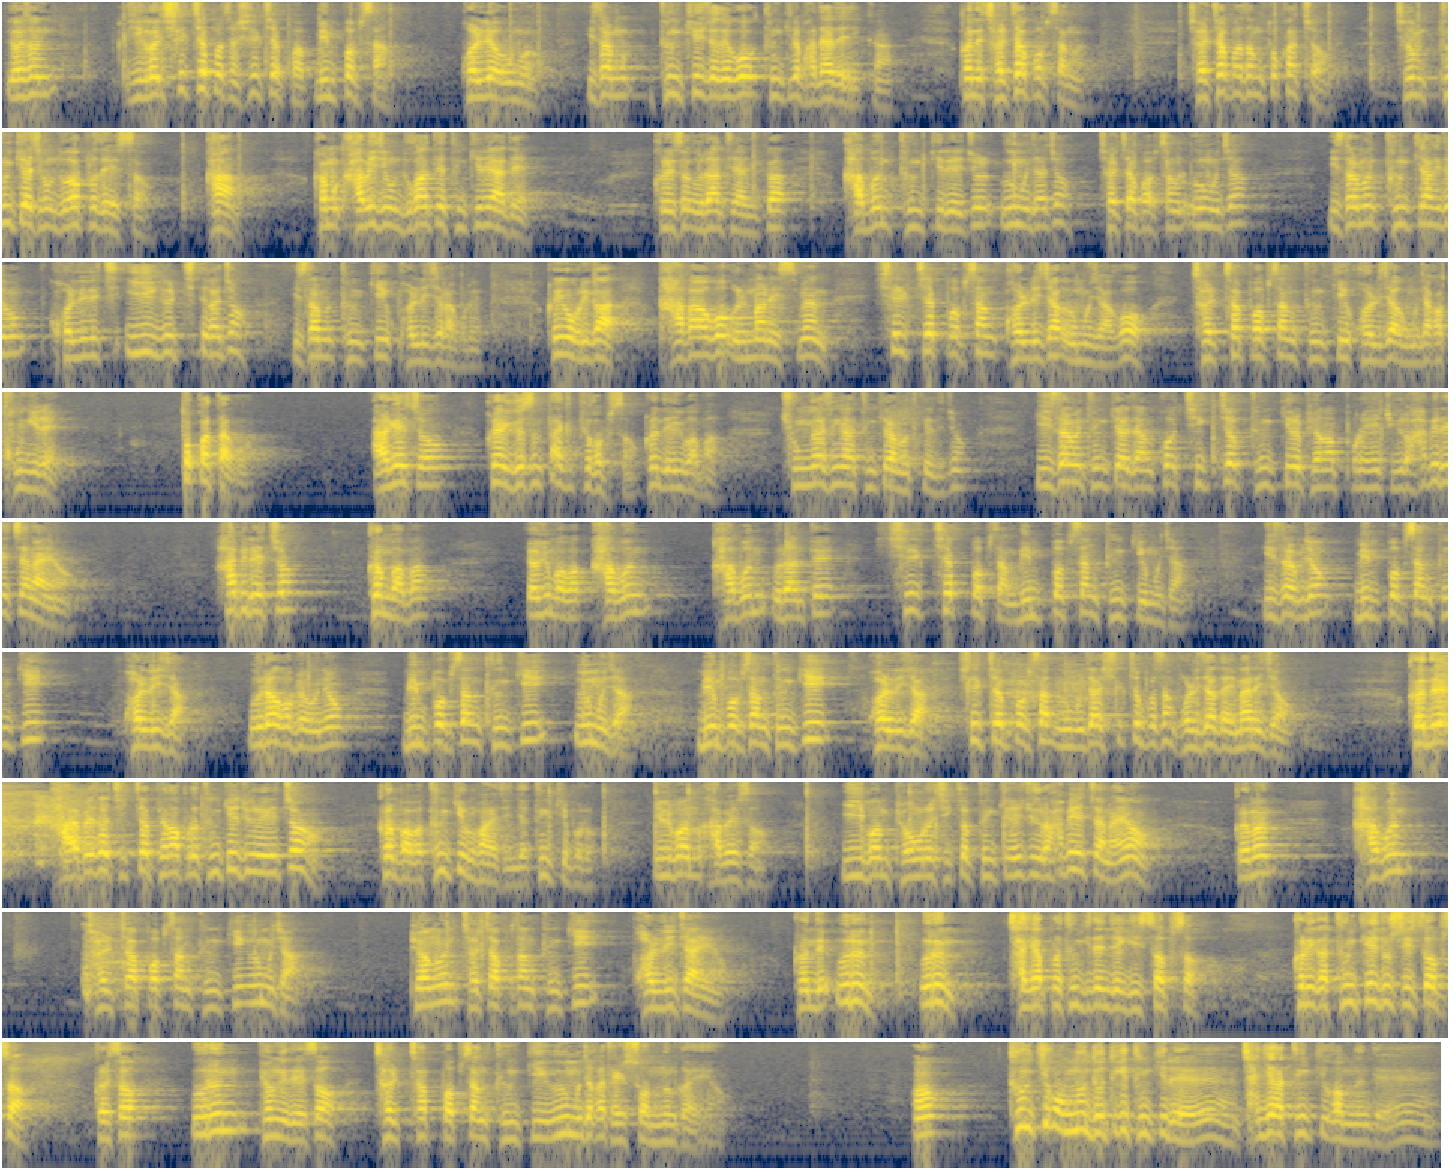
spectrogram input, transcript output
이것은 이건 실체법상 실체법 민법상 권리 의무. 이 사람은 등기해줘야 되고 등기를 받아야 되니까. 그런데 절차법상은 절차법상 똑같죠. 지금 등기가 지금 누가 돼 있어? 감. 그러면 갑이 지금 누구한테 등기를 해야 돼? 그래서 을한테 하니까 갑은 등기를 해줄 의무자죠. 절차법상은 의무자. 이 사람은 등기하게 되면 권리를 치- 이익을 취득하죠. 이 사람은 등기 권리자라고 그래요. 그러니까 우리가 갑하고 을만 있으면 실체법상 권리자 의무자고 절차법상 등기 권리자 의무자가 동일해. 똑같다고. 알겠죠? 그래 이것은 따질 필요가 없어. 그런데 여기 봐봐. 중간생각 등기라면 어떻게 되죠? 이 사람이 등기하지 않고 직접 등기를 병합으로 해주기로 합의를 했잖아요. 합의를 했죠? 그럼 봐봐. 여기 봐봐. 갑은, 갑은 을한테 실체법상, 민법상 등기 의무자. 이 사람은요, 민법상 등기 권리자. 을하고 병은요, 민법상 등기 의무자. 민법상 등기 권리자. 실체법상 의무자, 실체법상 권리자다. 이 말이죠. 그런데 갑에서 직접 병합으로 등기해 주기로 했죠? 그럼 봐봐. 등기부로 봐야지, 이제 등기부로. 1번 갑에서, 2번 병으로 직접 등기를 해주기로 합의했잖아요. 그러면 갑은 절차법상 등기 의무자, 병은 절차법상 등기 권리자예요. 그런데 을은, 을은 자기 앞으로 등기된 적이 있어 없어? 그러니까 등기해 줄 수 있어 없어? 그래서 을은 병에 대해서 절차법상 등기 의무자가 될 수 없는 거예요. 어? 등기가 없는데 어떻게 등기를 해? 자기가 등기가 없는데.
